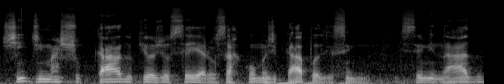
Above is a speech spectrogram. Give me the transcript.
cheio de machucado, que hoje eu sei eram sarcomas de capas, assim, disseminado,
